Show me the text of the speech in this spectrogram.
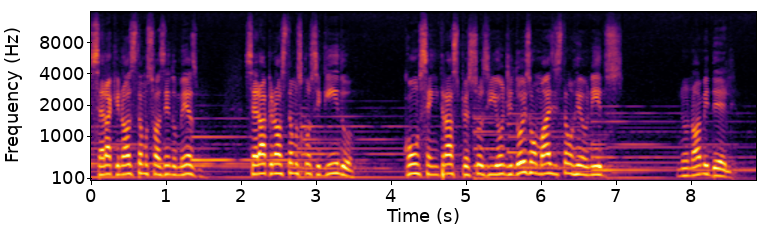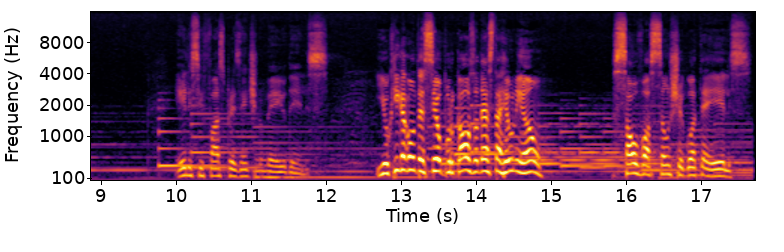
Será que nós estamos fazendo o mesmo? Será que nós estamos conseguindo concentrar as pessoas e onde dois ou mais estão reunidos, no nome dEle, Ele se faz presente no meio deles. E o que aconteceu por causa desta reunião? Salvação chegou até eles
